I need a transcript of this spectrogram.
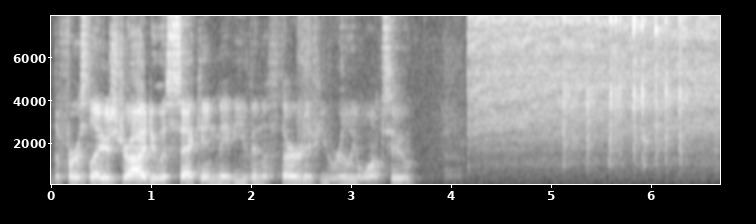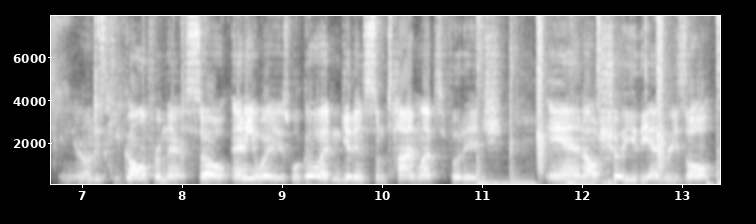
the first layer is dry, do a second, maybe even a third if you really want to. And, you know, just keep going from there. So anyways, we'll go ahead and get in some time-lapse footage, and I'll show you the end result.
